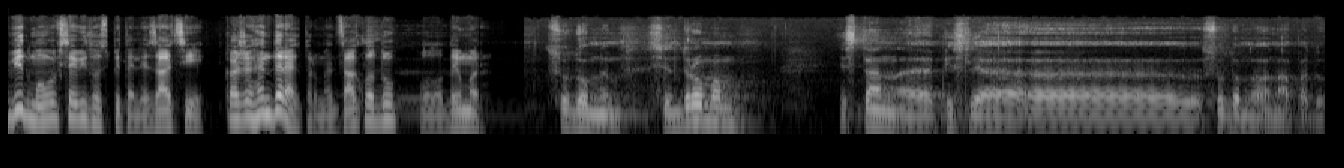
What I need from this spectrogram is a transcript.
відмовився від госпіталізації, каже гендиректор медзакладу Володимир. судомним синдромом і стан е, після е, судомного нападу.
